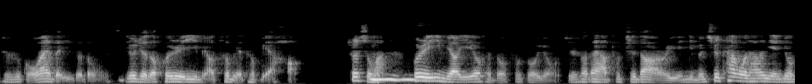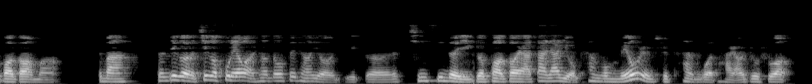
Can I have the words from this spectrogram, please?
就是国外的一个东西，就觉得辉瑞疫苗特别特别好。说实话，辉瑞疫苗也有很多副作用，只是说大家不知道而已。你们去看过他的研究报告吗？对吧？那这个这个互联网上都非常有一个清晰的一个报告呀，大家有看过？没有人去看过它，然后就说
